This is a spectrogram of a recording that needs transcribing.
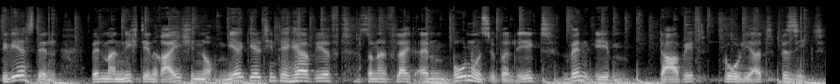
Wie wäre es denn, wenn man nicht den Reichen noch mehr Geld hinterherwirft, sondern vielleicht einen Bonus überlegt, wenn eben David Goliath besiegt?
